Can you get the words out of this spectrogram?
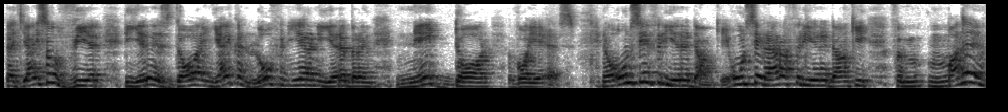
dat jy sal weet die Here is daar en jy kan lof en eer aan die Here bring net daar waar jy is. Nou ons sê vir die Here dankie. Ons sê regtig vir die Here dankie vir manne en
